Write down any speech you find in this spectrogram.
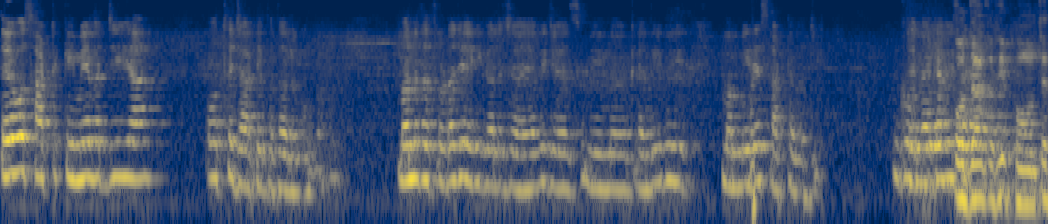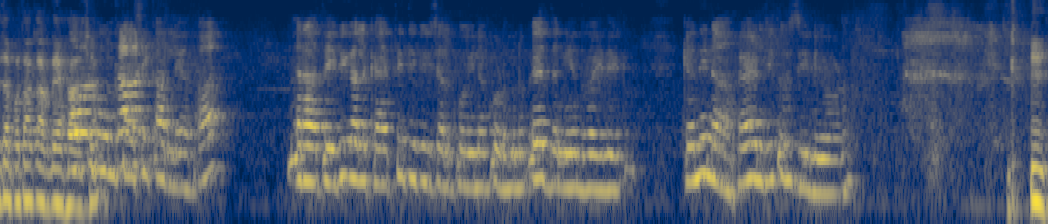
ਤੇ ਉਹ ਸੱਟ ਕਿਵੇਂ ਵੱਜੀ ਆ ਉੱਥੇ ਜਾ ਕੇ ਪਤਾ ਲੱਗੂਗਾ। ਮੈਨੂੰ ਤਾਂ ਥੋੜਾ ਜਿਹਾ ਇਹੀ ਗੱਲ ਚ ਆਇਆ ਵੀ ਜੈਸਮੀਨ ਕਹਿੰਦੀ ਵੀ ਮੰਮੀ ਦੇ ਸੱਟ ਵੱਜੀ। ਤੇ ਮੈਂ ਕਿਹਾ ਵੀ ਉਦਾਂ ਤੁਸੀਂ ਫੋਨ ਤੇ ਤਾਂ ਪਤਾ ਕਰ ਲਿਆ ਹਾਲ ਚਾਲ ਹੁਣ ਤਾਂ ਅਸੀਂ ਕਰ ਲਿਆ ਤਾਂ ਮੈਂ ਰਾਤ ਇਹ ਵੀ ਗੱਲ ਕਹਿਤੀ ਤੀ ਵੀ ਚਲ ਕੋਈ ਨਾ ਕੁੜਮ ਨੂੰ ਭੇਜ ਦਿੰਨੀ ਆ ਦਵਾਈ ਦੇ ਕੇ। ਕਹਿੰਦੀ ਨਾ ਭੈਣ ਜੀ ਤੁਸੀਂ ਨਹੀਂ ਆਉਣਾ।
